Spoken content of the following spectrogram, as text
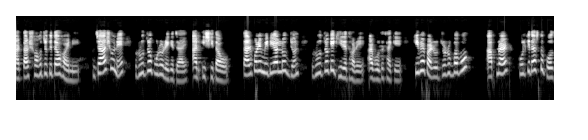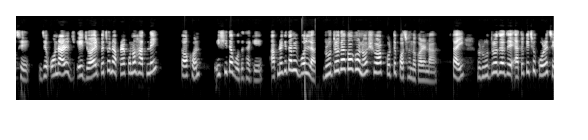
আর তার সহযোগিতাও হয়নি। যা শুনে রুদ্র পুরো রেগে যায়, আর ঈশিতাও। তারপরে মিডিয়ার লোকজন রুদ্রকে ঘিরে ধরে আর বলতে থাকে, কি ব্যাপার রুদ্ররূপ বাবু আপনার ফুলকি দাস তো বলছে যে, ওনার এই জয়ের পেছনে আপনার কোনো হাত নেই? তখন ঈশিতা বলতে থাকে, আপনাকে তো আমি বললাম, রুদ্রদা কখনো শো আপ করতে পছন্দ করে না। তাই রুদ্রদা যে এত কিছু করেছে,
